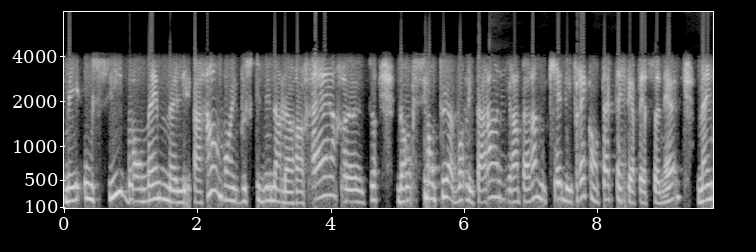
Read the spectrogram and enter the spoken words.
mais aussi, bon, même les parents vont être bousculés dans leur horaire. Euh, donc, si on peut avoir les parents, les grands-parents, mais qu'il y ait des vrais contacts interpersonnels, même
